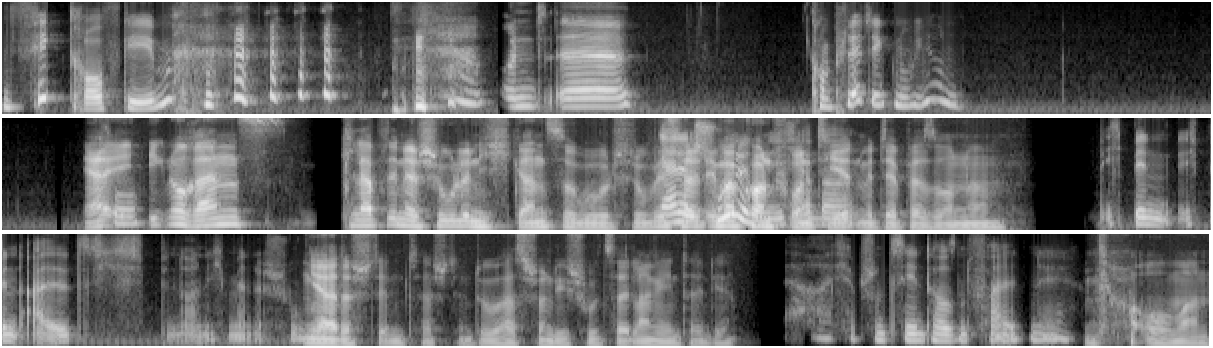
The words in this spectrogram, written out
'N Fick drauf geben und, äh, komplett ignorieren. Ja, So. Ignoranz klappt in der Schule nicht ganz so gut. Du Ja, wirst in der halt immer Schule nicht, konfrontiert aber mit der Person, ne? ich bin ich bin alt. Ich bin auch nicht mehr in der Schule. Ja, das stimmt, das stimmt. Du hast schon die Schulzeit lange hinter dir. Ja, ich habe schon 10.000 Falten, ey. Oh Mann.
